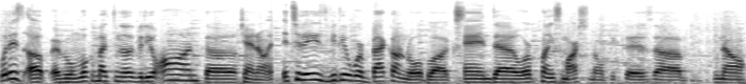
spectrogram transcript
What is up everyone? Welcome back to another video on the channel. In today's video, we're back on Roblox and uh, we're playing some Arsenal because, uh, you know,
